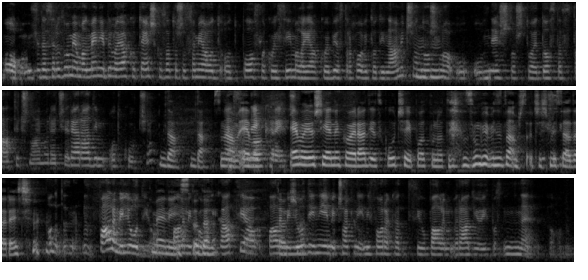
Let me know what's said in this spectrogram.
Mogu. Mislim da se razumijemo, meni je bilo jako teško zato što sam ja od, od posla koji se imala, ja koji je bio strahovito dinamičan, mm došla u, u, nešto što je dosta statično, ajmo reći, jer ja radim od kuće. Da, da, znam. evo, evo još jedne koje radi od kuće i potpuno te razumijem i znam što ćeš mi sada reći. fale mi ljudi, ono. meni fale mi komunikacija, da. fale mi ljudi, nije mi čak ni, ni fora kad si upalim radio i... Ne, ono.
